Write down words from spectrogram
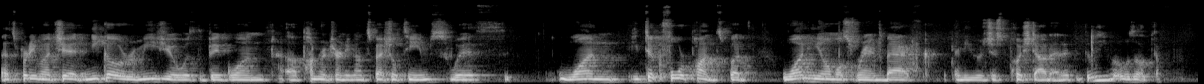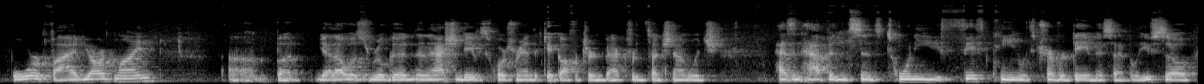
That's pretty much it. Nikko Remigio was the big one, uh, punt returning on special teams with one. He took four punts, but one he almost ran back and he was just pushed out at it. I believe it was like a four or five yard line. Um, but yeah, that was real good. And Ashton Davis, of course, ran the kickoff return back for the touchdown, which hasn't happened since 2015 with Trevor Davis, I believe. So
